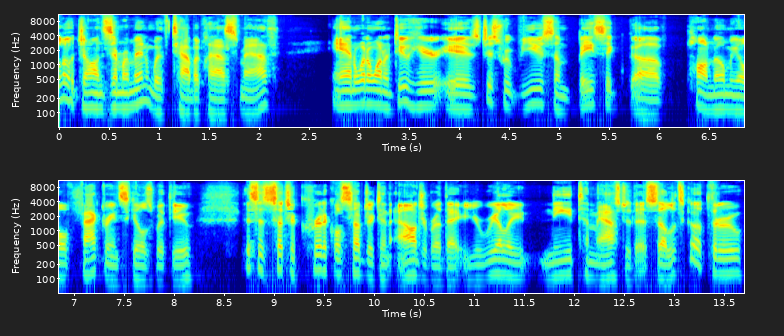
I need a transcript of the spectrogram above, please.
Hello, John Zimmerman with TabletClass Math. And what I want to do here is just review some basic uh, polynomial factoring skills with you. This is such a critical subject in algebra that you really need to master this. So let's go through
